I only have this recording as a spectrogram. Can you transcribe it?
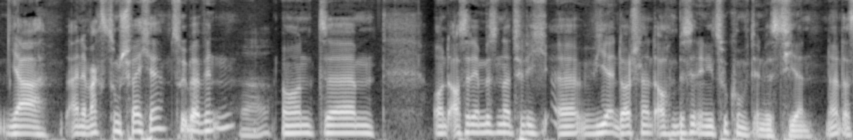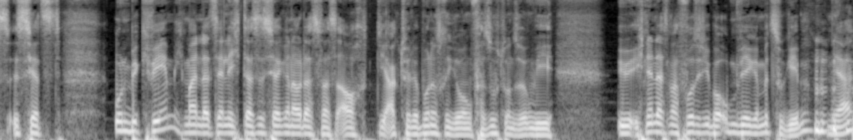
ja eine Wachstumsschwäche zu überwinden ja. und ähm, und außerdem müssen natürlich äh, wir in Deutschland auch ein bisschen in die Zukunft investieren. Ne? Das ist jetzt unbequem. Ich meine letztendlich, das ist ja genau das, was auch die aktuelle Bundesregierung versucht uns irgendwie ich nenne das mal vorsichtig über Umwege mitzugeben. Ja?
